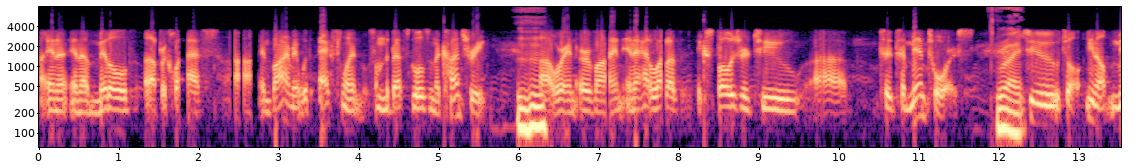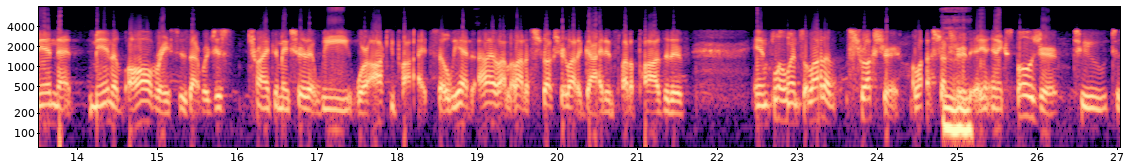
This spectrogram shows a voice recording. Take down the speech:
uh, in a in a middle upper class uh, environment with excellent some of the best schools in the country mm-hmm. uh, or in Irvine, and I had a lot of exposure to uh, to, to mentors, right? To to you know men that men of all races that were just trying to make sure that we were occupied. So we had, had a, lot, a lot of structure, a lot of guidance, a lot of positive influence, a lot of structure, a lot of structure mm-hmm. and exposure to to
